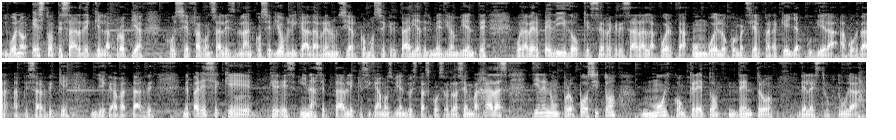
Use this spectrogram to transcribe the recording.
Y bueno, esto a pesar de que la propia Josefa González Blanco se vio obligada a renunciar como secretaria del Medio Ambiente por haber pedido que se regresara a la puerta un vuelo comercial para que ella pudiera abordar a pesar de que llegaba tarde. Me parece que, es inaceptable que sigamos viendo estas cosas. Las embajadas tienen un propósito muy concreto dentro de la estructura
